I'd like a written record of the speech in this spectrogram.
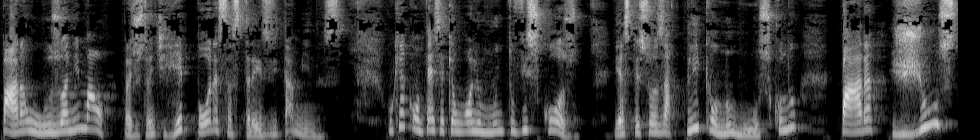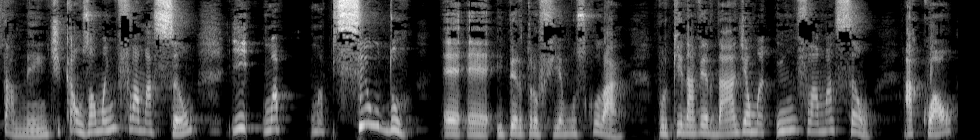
para o uso animal, para justamente repor essas três vitaminas. O que acontece é que é um óleo muito viscoso e as pessoas aplicam no músculo para justamente causar uma inflamação e uma, uma pseudo é, é, hipertrofia muscular, porque na verdade é uma inflamação, a qual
